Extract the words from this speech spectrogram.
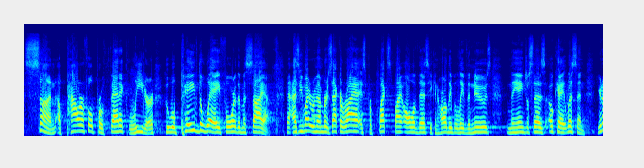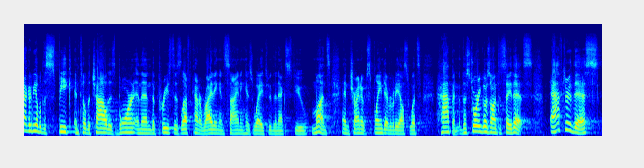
son, a powerful prophetic leader who will pave the way for the Messiah. Now, as you might remember, Zechariah is perplexed by all of this. He can hardly believe the news. And the angel says, Okay, listen, you're not going to be able to speak until the child is born. And then the priest is left kind of writing and signing his way through the next few months and trying to explain to everybody else what's happened. The story goes on to say this After this,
